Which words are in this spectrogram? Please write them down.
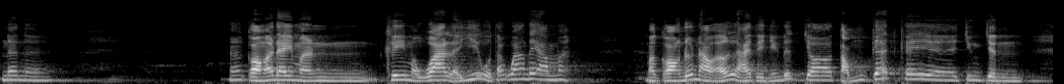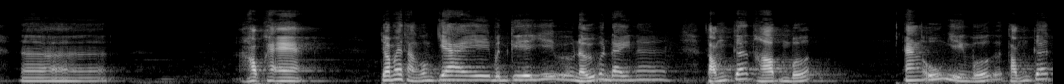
nên còn ở đây mà khi mà qua lễ viếng của tác quán thế âm á mà còn đứa nào ở lại thì những đức cho tổng kết cái ờ, chương trình à, học hè. Cho mấy thằng con trai bên kia với nữ bên đây nó tổng kết họp một bữa ăn uống gì một bữa tổng kết.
